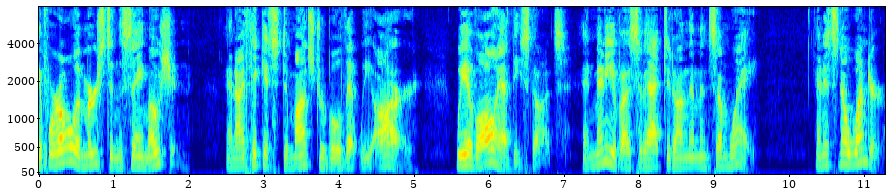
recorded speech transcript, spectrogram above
If we're all immersed in the same ocean, and I think it's demonstrable that we are, we have all had these thoughts, and many of us have acted on them in some way. And it's no wonder.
